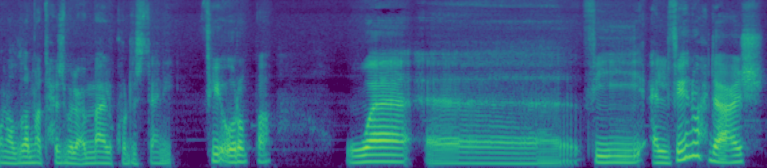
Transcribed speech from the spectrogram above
منظمة حزب العمال الكردستاني في أوروبا. وفي آه، 2011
